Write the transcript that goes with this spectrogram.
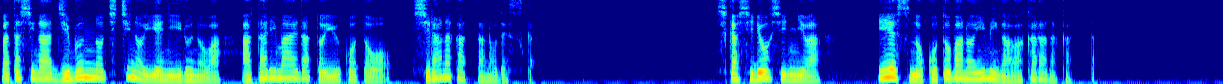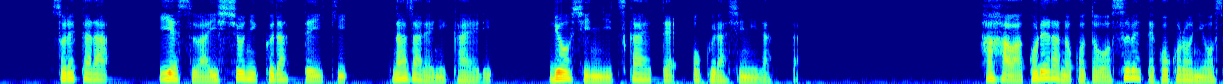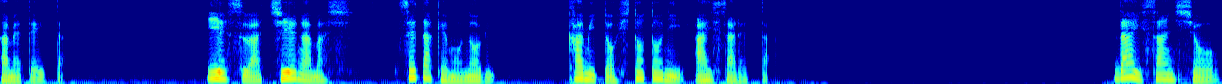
私が自分の父の家にいるのは当たり前だということを知らなかったのですか？しかし両親にはイエスの言葉の意味がわからなかった。それからイエスは一緒に下っていき、ナザレに帰り、両親に仕えてお暮らしになった。母はこれらのことをすべて心に収めていた。イエスは知恵が増し、背丈も伸び、神と人とに愛された。第三章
